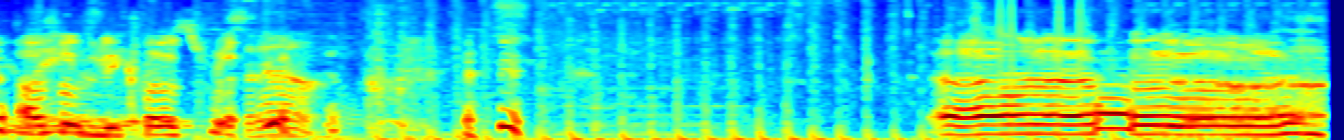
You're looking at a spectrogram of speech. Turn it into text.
I was supposed to be close, bro. idiot. Sit down. Uh,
